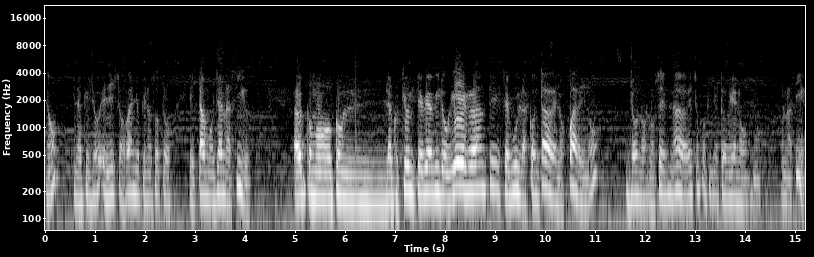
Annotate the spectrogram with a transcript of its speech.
¿no? En, aquellos, en esos años que nosotros estamos ya nacidos. Ah, como con la cuestión que había habido guerra antes, según las contadas de los padres, ¿no? Yo no, sé nada de eso porque yo todavía no, no, nacía.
